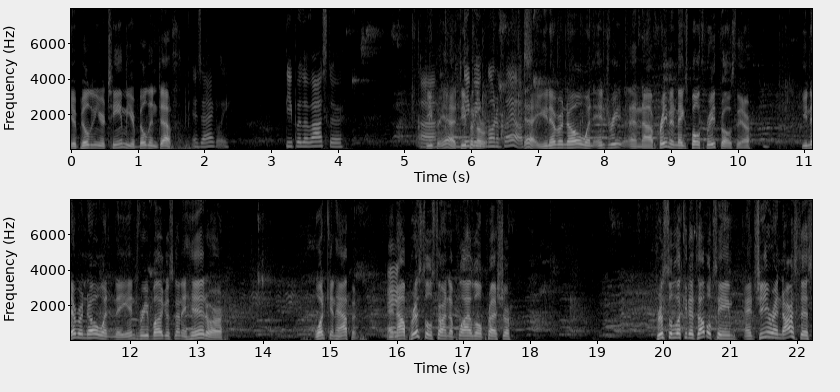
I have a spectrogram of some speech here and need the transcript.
you're building your team, you're building depth. Exactly. Deeper the roster. Uh, Deeper- yeah, deep deeper in you the- can go in playoffs. Yeah, you never know when injury, and uh, Freeman makes both free throws there. You never know when the injury bug is going to hit or what can happen. And Hey. now Bristol's trying to apply a little pressure. Bristol looking at double team, and Gia and Narcissus.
